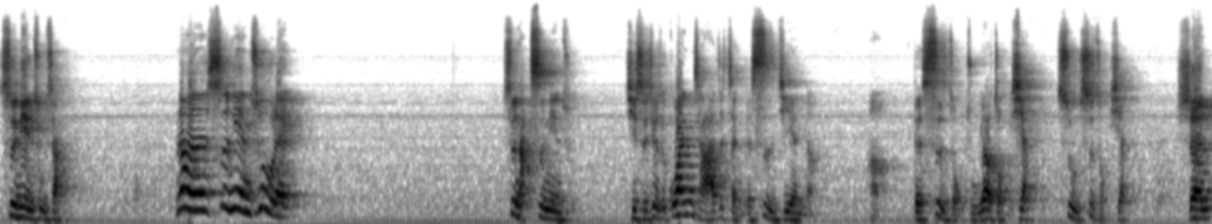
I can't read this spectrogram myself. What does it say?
四念处上。那么四念处呢？是哪四念处？其实就是观察这整个世间呢、啊的四种主要种相，数四种相：身、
